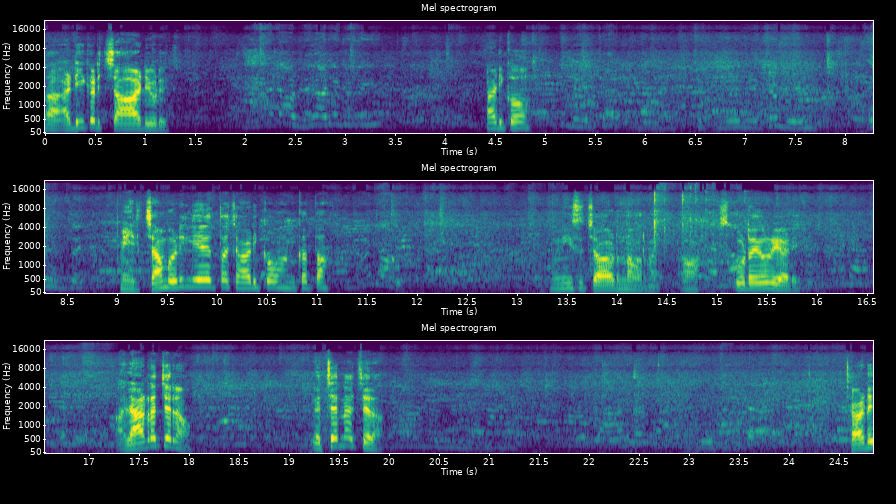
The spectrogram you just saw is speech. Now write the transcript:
ആ അടിക്കടി ചാടി വിട്. അടിക്കോ മരിച്ചാൻ പേടില്ലേ എത്താ ചാടിക്കോ എനിക്കെത്താ. മുനീസ് ചാടുന്ന പറഞ്ഞത് ആ സ്കൂൾ ഡ്രൈവർ ചാടി ലാഡർ അച്ഛനാ വെച്ചരാ? ചാട്.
